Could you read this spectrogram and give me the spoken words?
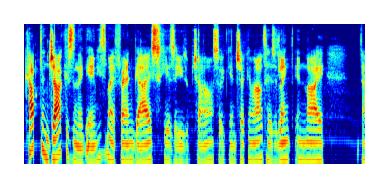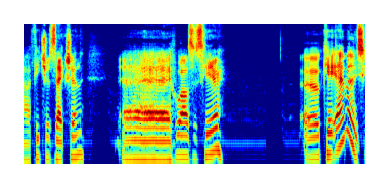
Captain Jack is in the game. He's my friend, guys. He has a YouTube channel, so you can check him out. He's linked in my uh, feature section. Uh, who else is here? Okay, Emily's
